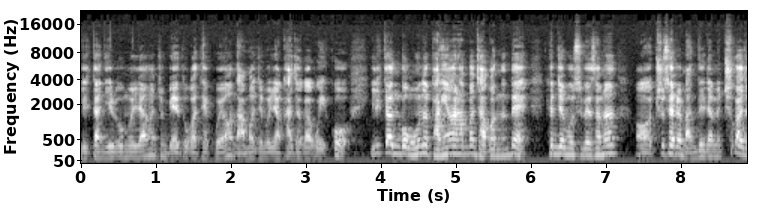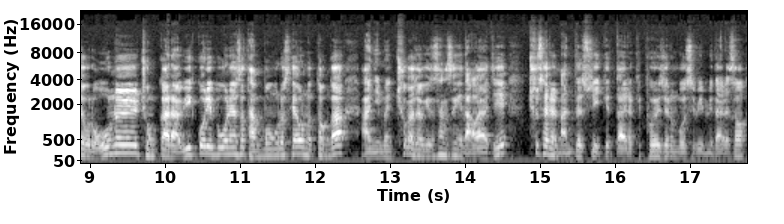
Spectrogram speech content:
일단 일부 물량은 좀 매도가 됐고요. 나머지 물량 가져가고 있고 일단 뭐 오늘 방향을 한번 잡았는데 현재 모습에서는 어, 추세를 만들려면 추가적으로 오늘 종가나 윗꼬리 부분에서 단봉으로 세워놓던가 아니면 추가적인 상승이 나와야지 추세를 만들 수 있겠다 이렇게 보여주는 모습입니다. 그래서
